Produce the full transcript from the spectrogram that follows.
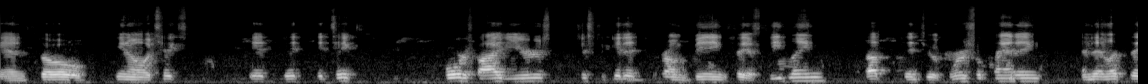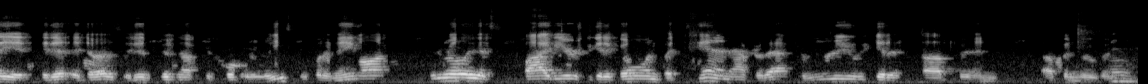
and so, you know, it takes it, it, it takes four to five years just to get it from being, say, a seedling up into a commercial planting. And then let's say it, it, it does, it is good enough to quote release and put a name on. Then really it's five years to get it going, but 10 after that to really get it up and up and moving. Oh.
